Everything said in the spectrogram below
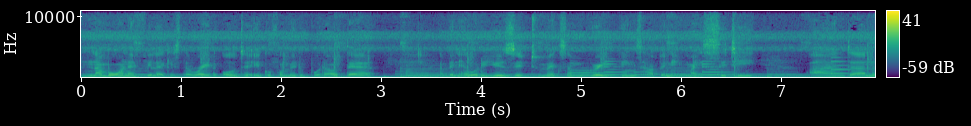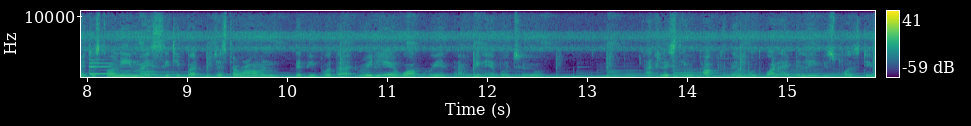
number one, I feel like it's the right alter ego for me to put out there. I've been able to use it to make some great things happen in my city, and uh, not just only in my city, but just around the people that really I work with. I've been able to at least impact them with what I believe is positive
